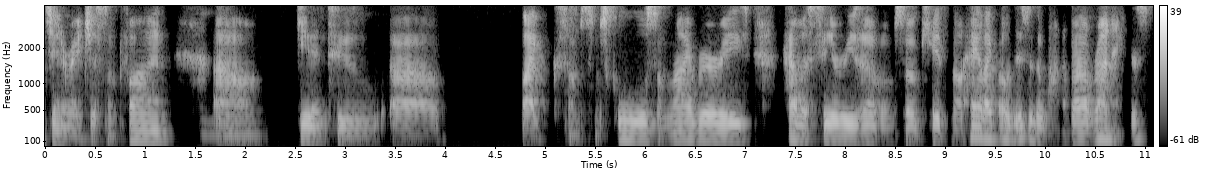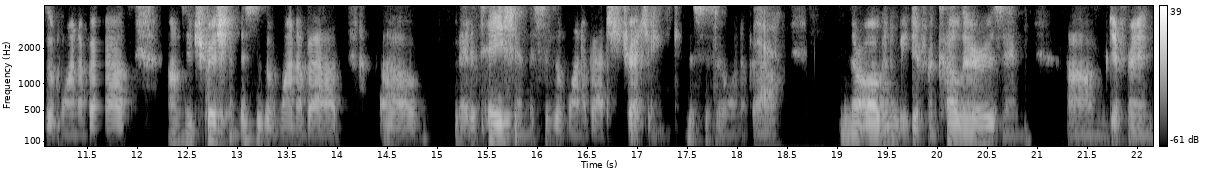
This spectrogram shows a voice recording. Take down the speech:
generate just some fun, mm-hmm. um, get into uh, like some some schools, some libraries, have a series of them so kids know, hey, like, oh, this is the one about running. This is the one about um, nutrition. This is the one about uh, meditation. This is the one about stretching. This is the one about. Yeah. And they're all going to be different colors and um, different,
